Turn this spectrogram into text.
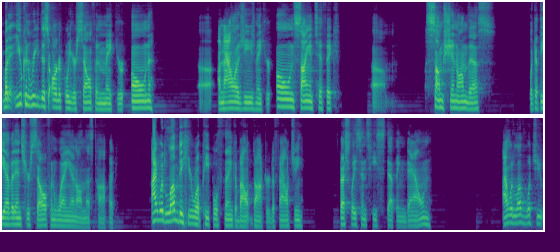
But you can read this article yourself and make your own uh, analogies, make your own scientific um, assumption on this. Look at the evidence yourself and weigh in on this topic. I would love to hear what people think about Dr. DeFauci, especially since he's stepping down. I would love what you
